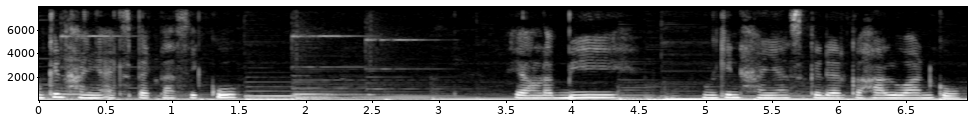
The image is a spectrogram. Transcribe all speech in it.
mungkin hanya ekspektasiku. Yang lebih mungkin hanya sekedar kehaluanku.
